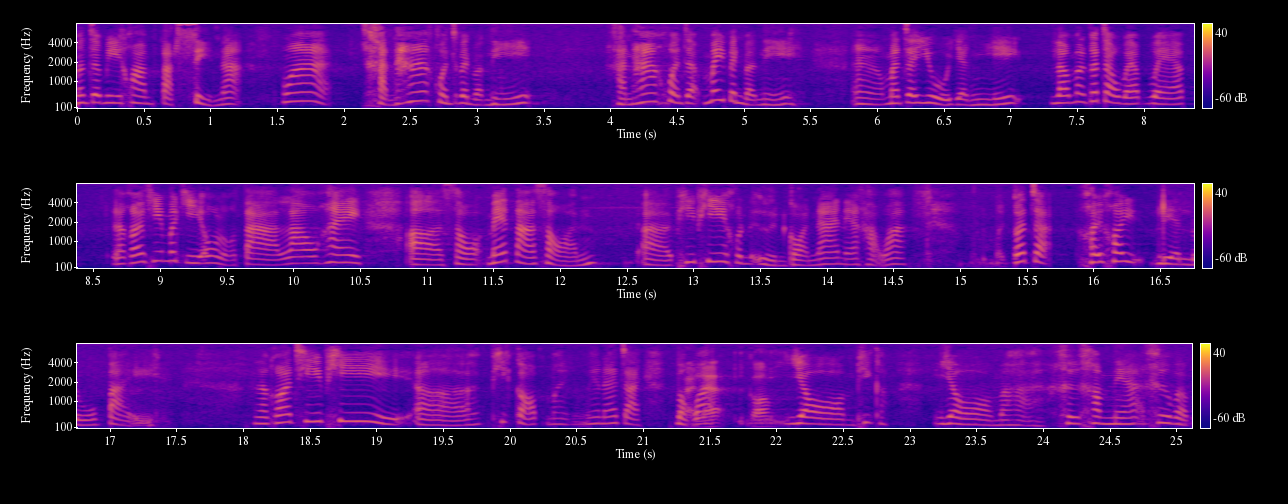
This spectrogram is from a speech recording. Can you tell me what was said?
มันจะมีความตัดสินอะว่า ขันห้าควรจะเป็นแบบนี้ ขันห้าควรจะไม่เป็นแบบนี้เออมันจะอยู่อย่างนี้ แล้วมันก็จะแวบแวบๆแล้วก็ที่เมื่อกี้องค์หลวงตาเล่าให้เอ่อสอนเมตตาสอนเอ่อพี่ๆคนอื่นก่อนหน้าเนี้ค่ะว่าก็จะค่อยๆเรียนรู้ไป แล้วก็ที่พี่เอ่อพี่ก๊อฟไม่ไม่แน่ใจบอกว่าไปแล้วก๊อฟยอมพี่ก๊อฟยอมอะค่ะคือคำเนี้ยคือแบบ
